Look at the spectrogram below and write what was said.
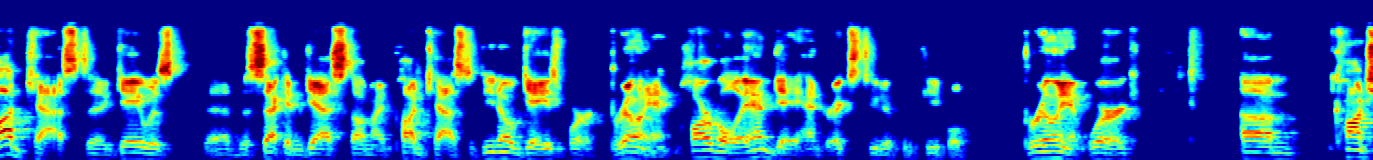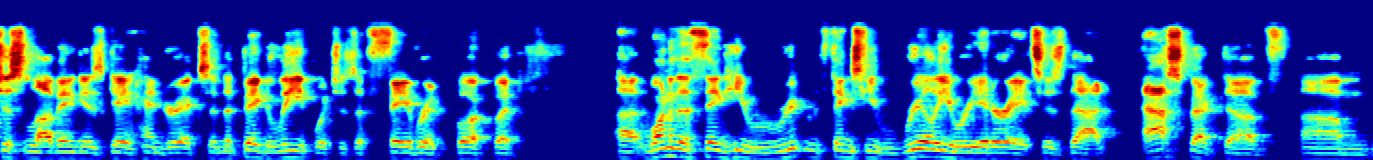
podcast, uh, Gay was uh, the second guest on my podcast. If you know Gay's work, brilliant. Harville and Gay Hendricks, two different people, brilliant work. Um, Conscious Loving is Gay Hendricks, and The Big Leap, which is a favorite book. But uh, one of the thing he re- things he really reiterates is that aspect of um,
